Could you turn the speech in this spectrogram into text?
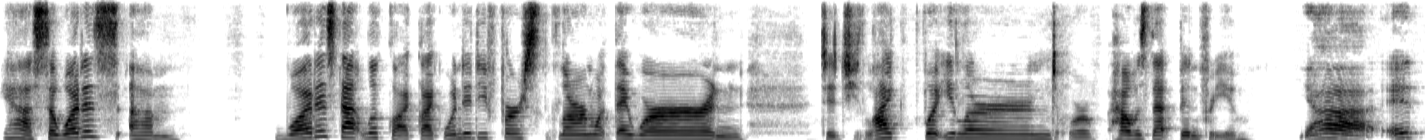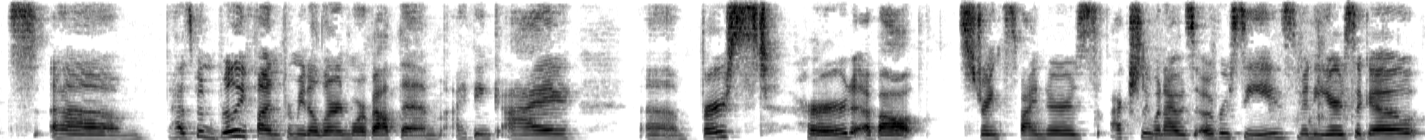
Yeah. So what is um what does that look like? Like, when did you first learn what they were? And did you like what you learned? Or how has that been for you? Yeah, it um, has been really fun for me to learn more about them. I think I um, first heard about Strengths Finders actually when I was overseas many years ago.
